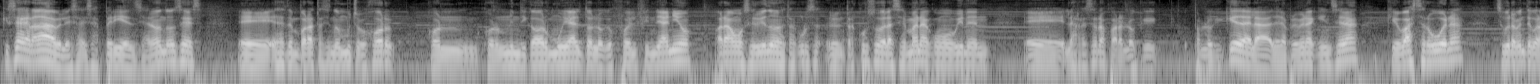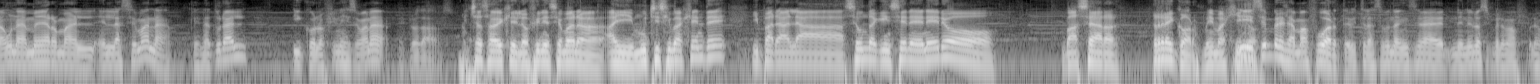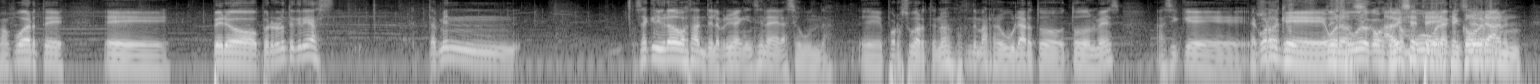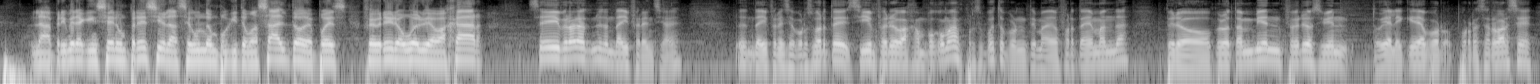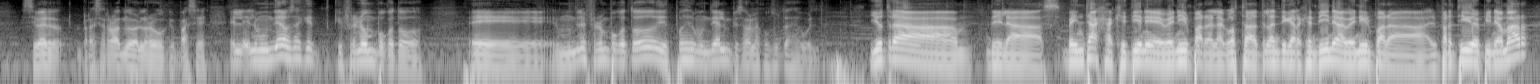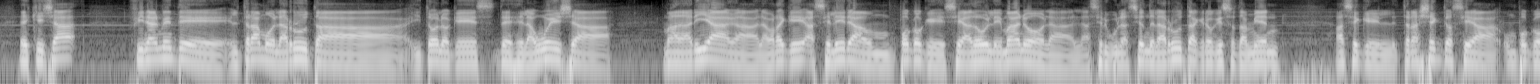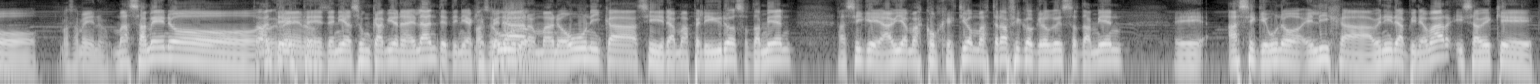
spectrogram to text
que sea agradable esa, experiencia, ¿no? Entonces, eh, esta temporada está siendo mucho mejor, con, con un indicador muy alto en lo que fue el fin de año. Ahora vamos a ir viendo en el transcurso, de la semana cómo vienen eh, las reservas para lo que para lo que queda de la, de la primera quincena, que va a ser buena, seguramente con alguna merma en, en la semana, que es natural, y con los fines de semana explotados. Ya sabes que los fines de semana hay muchísima gente y para la segunda quincena de enero va a ser récord, me imagino. Y siempre es la más fuerte, ¿viste? La segunda quincena de enero siempre es la más, la más fuerte. eh, pero, pero no te creas, también se ha equilibrado bastante la primera quincena de la segunda. eh, por suerte, ¿no? Es bastante más regular todo, todo el mes. Así que. Me acuerdo que, bueno, que a veces te, cobran la primera quincena un precio, la segunda un poquito más alto, después febrero vuelve a bajar. Sí, pero ahora no hay tanta diferencia, ¿eh? No hay tanta diferencia, por suerte. Sí, en febrero baja un poco más, por supuesto, por un tema de oferta-demanda. Pero, pero también febrero, si bien todavía le queda por, por reservarse, se va a ir reservando a lo largo que pase. El, el mundial, o sea, que, que frenó un poco todo. Eh, el mundial frenó un poco todo y después del mundial empezaron las consultas de vuelta. Y otra de las ventajas que tiene venir para la costa atlántica argentina, venir para el partido de Pinamar, es que ya finalmente el tramo, la ruta y todo lo que es desde la huella, Madariaga, la verdad que acelera un poco que sea doble mano la, la circulación de la ruta, creo que eso también hace que el trayecto sea un poco Más o menos. más ameno. Tarde Antes te- tenías un camión adelante, tenías que Más esperar, seguro. mano única, sí, era más peligroso también. Así que había más congestión, más tráfico. Creo que eso también eh, hace que uno elija venir a Pinamar y sabes que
